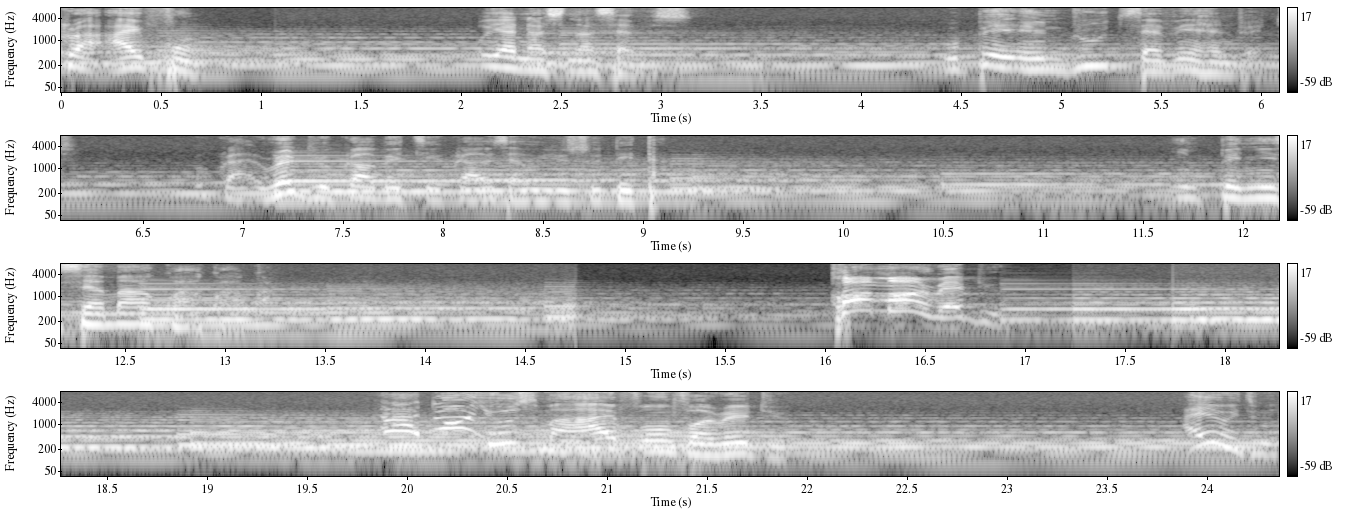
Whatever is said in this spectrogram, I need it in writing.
Cry iPhone? We are national service. We pay in route 700. Who cry radio crowd, crowd, say we use data mpenyisɛm akɔ akɔ akɔ common radio. I don't use my iphone for radio. Are you with me?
